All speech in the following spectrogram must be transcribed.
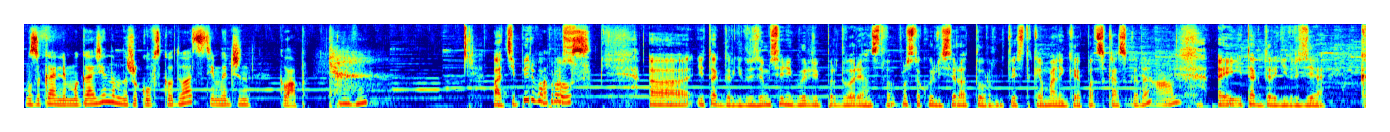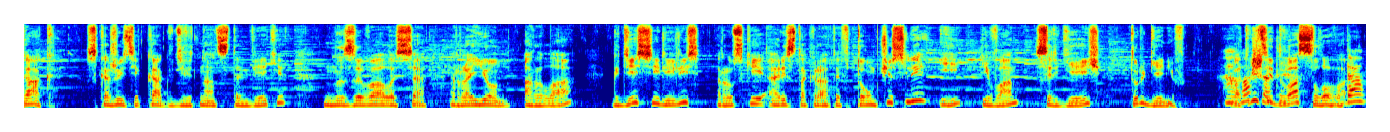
музыкальным магазином на Жуковского 20 Imagine Club. Угу. А теперь вопрос. вопрос. А, итак, дорогие друзья, мы сегодня говорили про дворянство. Вопрос такой литературный, то есть такая маленькая подсказка, да? да? Э, итак, дорогие друзья, как Скажите, как в XIX веке назывался район Орла, где селились русские аристократы, в том числе и Иван Сергеевич Тургенев? В ответе ваши, два слова. Да,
